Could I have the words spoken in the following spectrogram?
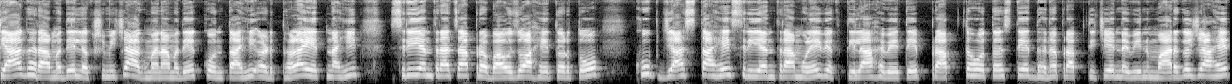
त्या घरामध्ये लक्ष्मीच्या आगमनामध्ये कोणताही अडथळा येत नाही. श्रीयंत्राचा प्रभाव जो आहे तर तो खूप जास्त आहे. श्रीयंत्रामुळे व्यक्तीला हवे ते प्राप्त होत असते धनप्राप्तीचे नवीन मार्ग जे आहेत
